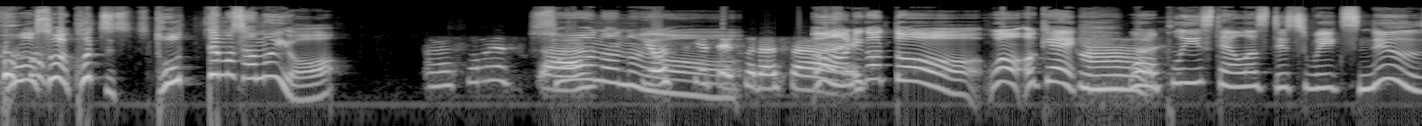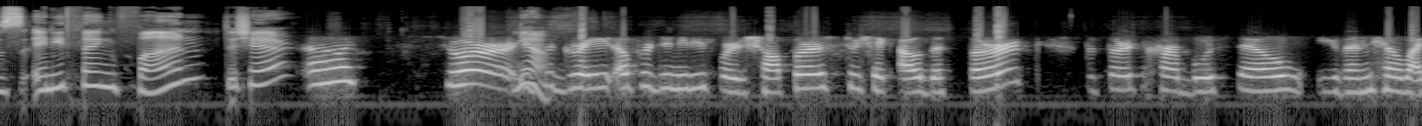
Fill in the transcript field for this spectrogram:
ほうそう、こっちとっても寒いよ。当あ、そうですか。そうなのよ。気をつけてください。うん、ありがとう。Well, okay. はい Well, please tell us this week's news. Anything fun to share? Uh, sure. Yeah. It's a great opportunity for shoppers to check out the third, the third car booth sale event held by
